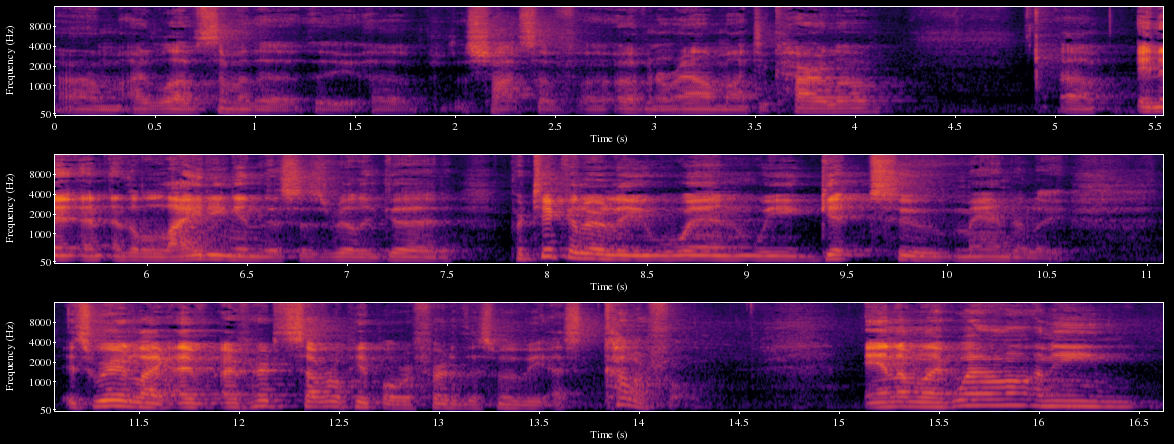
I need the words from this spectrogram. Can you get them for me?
Um, I love some of the, the uh, shots of, of and around Monte Carlo. Uh, and, it, and, and, the lighting in this is really good, particularly when we get to Manderley. It's weird, like, I've, I've heard several people refer to this movie as colorful. And I'm like, well, I mean,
